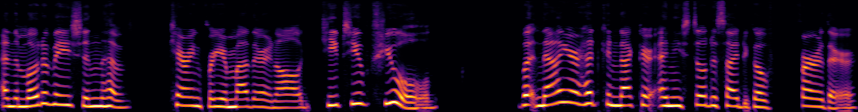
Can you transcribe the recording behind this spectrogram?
and the motivation of caring for your mother and all keeps you fueled. But now you're a head conductor and you still decide to go further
